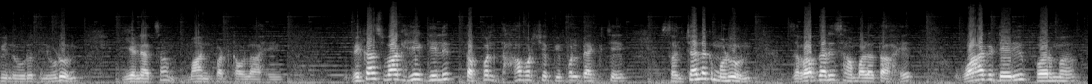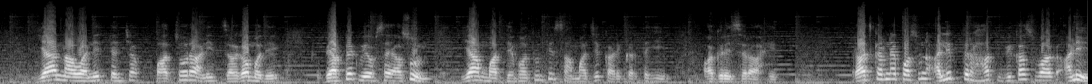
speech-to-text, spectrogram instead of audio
बिनविरोध निवडून येण्याचा मान पटकावला आहे. विकास वाघ हे गेले तब्बल दहा वर्षे पीपल बँकचे संचालक म्हणून जबाबदारी सांभाळत आहेत. वाघ डेअरी फर्म या नावाने त्यांच्या पाचोरा आणि जळगावमध्ये व्यापक व्यवसाय असून या माध्यमातून ते सामाजिक कार्यकर्तेही अग्रेसर आहेत. राजकारणापासून अलिप्त राहत विकास वाघ आणि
